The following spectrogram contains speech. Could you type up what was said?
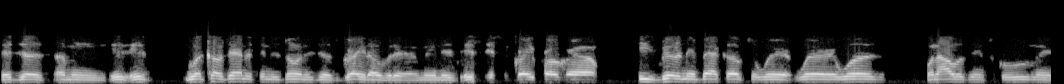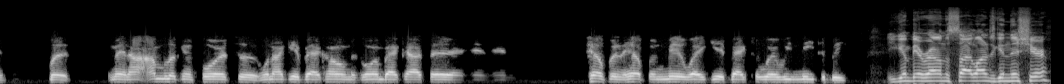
that just, I mean, it, it what Coach Anderson is doing is just great over there. I mean, it's, it's, it's a great program. He's building it back up to where where it was when I was in school, and but man, I, am looking forward to when I get back home to going back out there and, and helping helping Midway get back to where we need to be. You gonna be around on the sidelines again this year?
